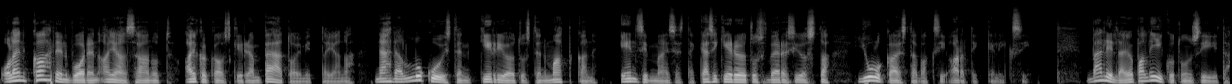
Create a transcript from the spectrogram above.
Olen kahden vuoden ajan saanut aikakauskirjan päätoimittajana nähdä lukuisten kirjoitusten matkan ensimmäisestä käsikirjoitusversiosta julkaistavaksi artikkeliksi – Välillä jopa liikutun siitä,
